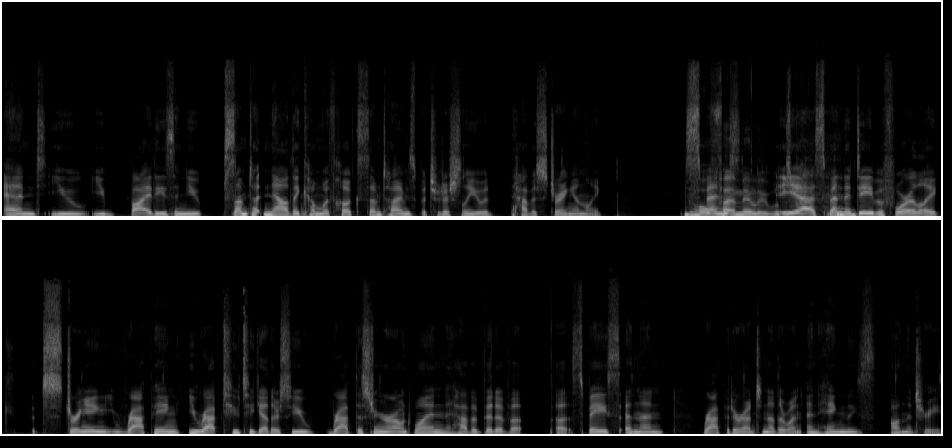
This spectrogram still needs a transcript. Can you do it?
And you you buy these, and you sometimes now they come with hooks sometimes, but traditionally you would have a string and like The whole family would yeah spend the day before like stringing wrapping. You wrap two together, so you wrap the string around one, have a bit of a, a space, and then wrap it around another one and hang these on the tree.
